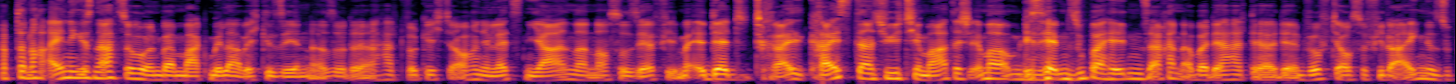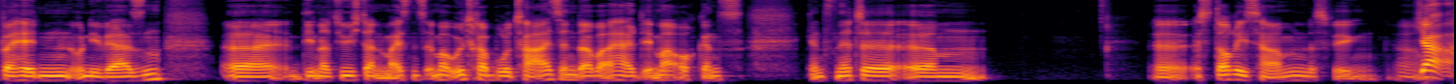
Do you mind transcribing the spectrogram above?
hab da noch einiges nachzuholen beim Mark Miller, habe ich gesehen. Also der hat wirklich auch in den letzten Jahren dann noch so sehr viel. Der kreist natürlich thematisch immer um dieselben Superhelden-Sachen, aber der hat, der, der entwirft ja auch so viele eigene Superhelden-Universen, äh, die natürlich dann meistens immer ultra brutal sind, aber halt immer auch ganz, ganz nette ähm, äh, Stories haben. Deswegen. Ja. Ja,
